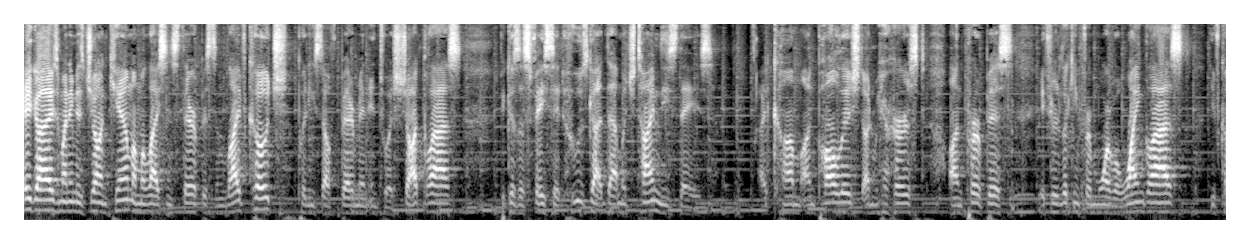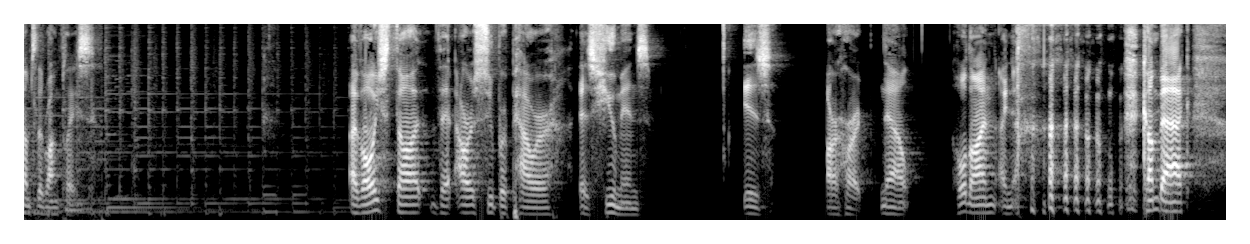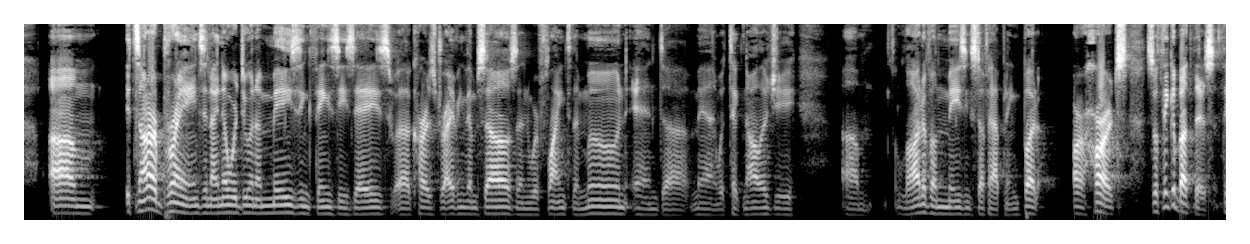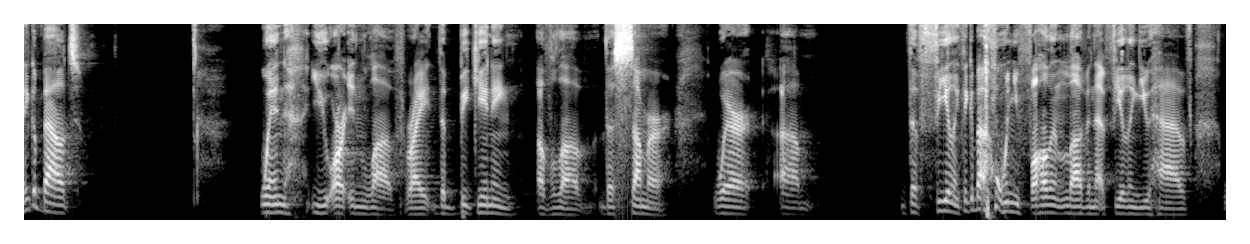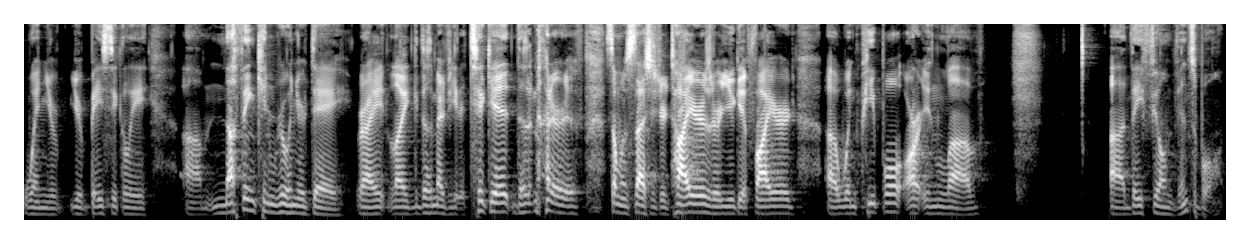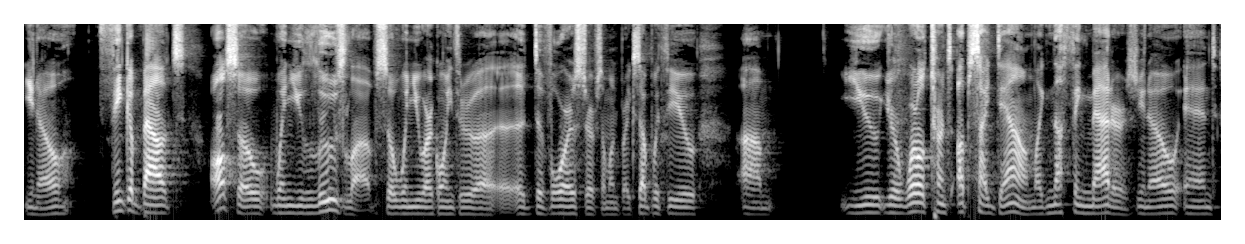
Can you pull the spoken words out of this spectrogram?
Hey guys, my name is John Kim. I'm a licensed therapist and life coach, putting self betterment into a shot glass. Because let's face it, who's got that much time these days? I come unpolished, unrehearsed, on purpose. If you're looking for more of a wine glass, you've come to the wrong place. I've always thought that our superpower as humans is our heart. Now, hold on. I know. Come back. Um, it's not our brains, and I know we're doing amazing things these days. Uh, cars driving themselves, and we're flying to the moon. And uh, man, with technology, um, a lot of amazing stuff happening. But our hearts. So think about this. Think about when you are in love, right? The beginning of love, the summer, where um, the feeling think about when you fall in love and that feeling you have when you're you're basically um, nothing can ruin your day, right? Like it doesn't matter if you get a ticket, doesn't matter if someone slashes your tires or you get fired. Uh, when people are in love, uh, they feel invincible. You know, think about also when you lose love. So when you are going through a, a divorce or if someone breaks up with you, um, you your world turns upside down like nothing matters you know? And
